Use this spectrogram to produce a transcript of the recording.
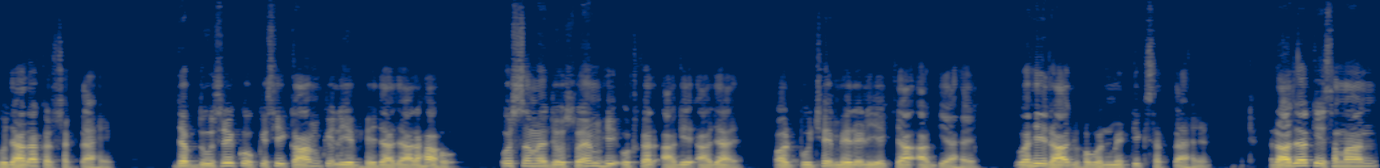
गुजारा कर सकता है। जब दूसरे को किसी काम के लिए भेजा जा रहा हो, उस समय जो स्वयं ही उठकर आगे आ जाए और पूछे, मेरे लिए क्या आज्ञा है? वही राजभवन में टिक सकता है। राजा के समान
